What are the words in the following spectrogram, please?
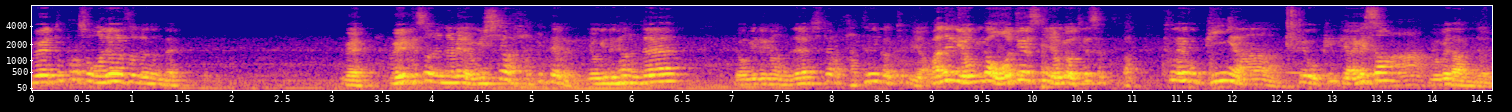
왜 to 플러스 원형을 써줬는데? 왜? 왜 이렇게 써줬냐면 여기 시제가 같기 때문에. 여기도 현재, 여기도 현재, 시제가 같으니까 to be야. 만약에 여기가 어디였으면 여기 어떻게 썼을까? to have been이야. to have PP 알겠어? 아. 요게 답이죠.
